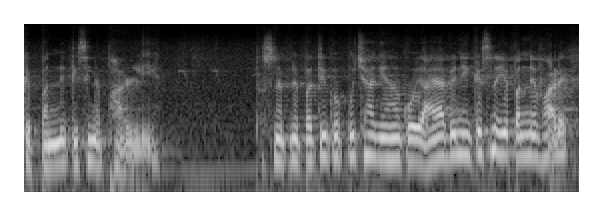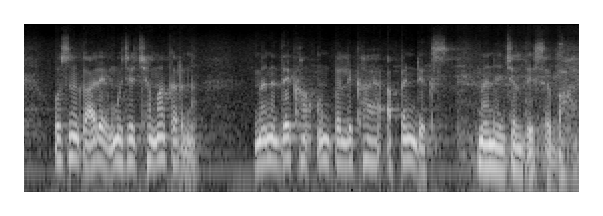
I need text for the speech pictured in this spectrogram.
के पन्ने किसी ने फाड़ लिए। तो उसने अपने पति को पूछा कि यहाँ कोई आया भी नहीं, किसने ये पन्ने फाड़े? उसने कहा, अरे, मुझे क्षमा करना। मैंने देखा, उन पर लिखा है अपेंडिक्स। मैंने जल्दी से बाहर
